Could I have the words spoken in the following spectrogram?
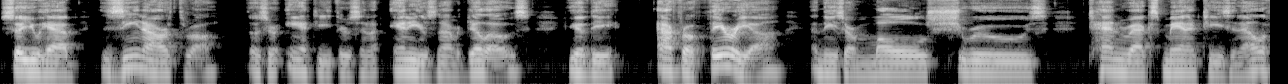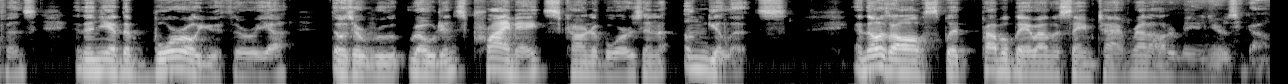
So you have Xenarthra, those are anteaters and anteaters and armadillos. You have the Afrotheria, and these are moles, shrews, tenrecs, manatees, and elephants. And then you have the Boreoeutheria, those are rodents, primates, carnivores, and ungulates. And those all split probably around the same time, around 100 million years ago.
